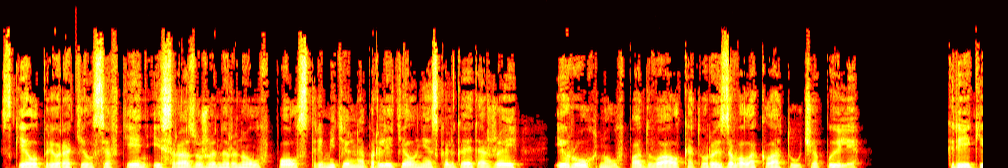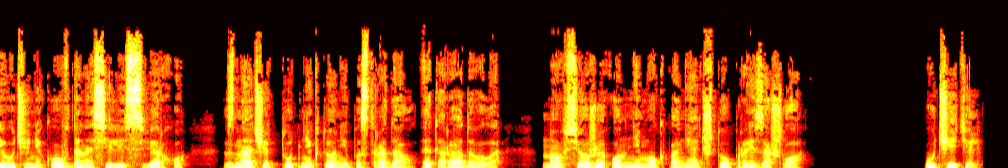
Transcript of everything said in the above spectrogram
Скелл превратился в тень и сразу же нырнул в пол, стремительно пролетел несколько этажей и рухнул в подвал, который заволокла туча пыли. Крики учеников доносились сверху. Значит, тут никто не пострадал. Это радовало. Но все же он не мог понять, что произошло. «Учитель»,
